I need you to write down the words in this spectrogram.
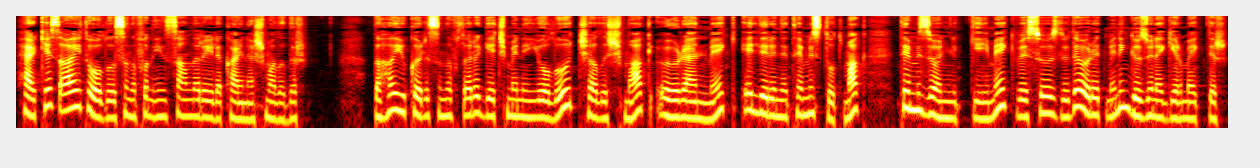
Herkes ait olduğu sınıfın insanlarıyla kaynaşmalıdır. Daha yukarı sınıflara geçmenin yolu çalışmak, öğrenmek, ellerini temiz tutmak, temiz önlük giymek ve sözlüde öğretmenin gözüne girmektir.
